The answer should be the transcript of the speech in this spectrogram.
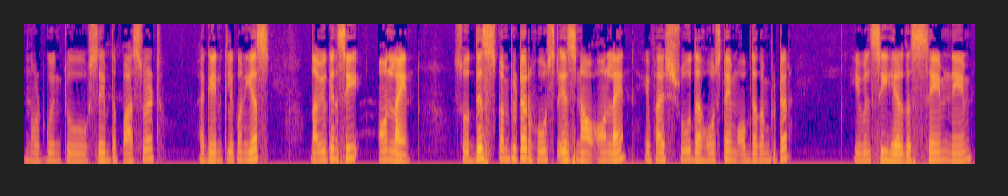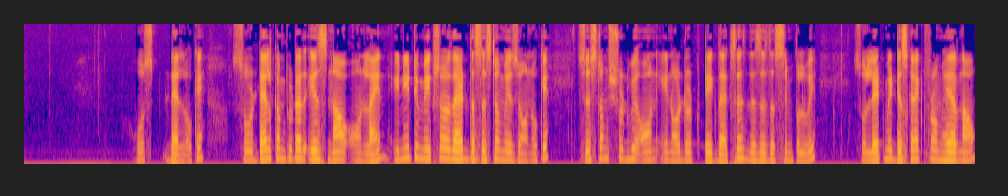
Not going to save the password. Again click on yes. Now you can see online. So this computer host is now online. If I show the host name of the computer you will see here the same name host Dell okay? So Dell computer is now online. You need to make sure that the system is on okay system should be on in order to take the access. This is the simple way. So let me disconnect from here now.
